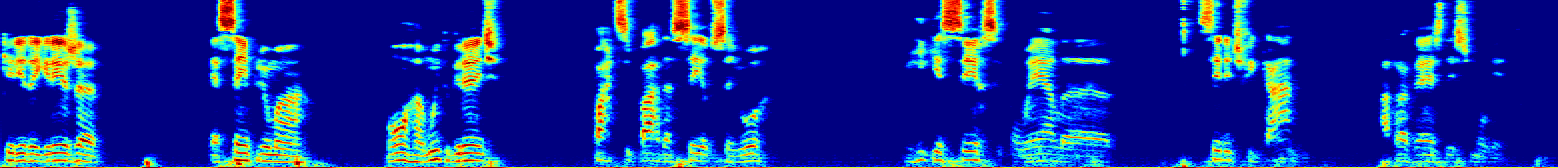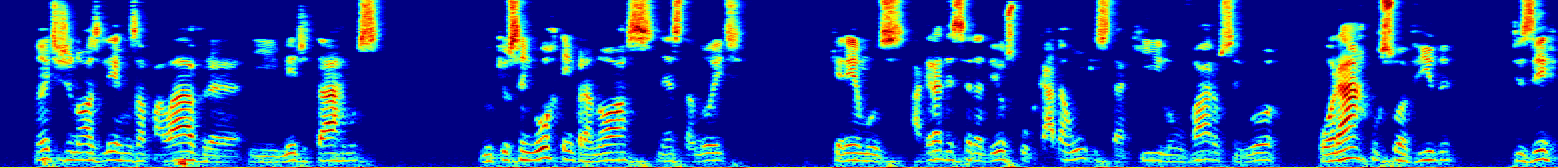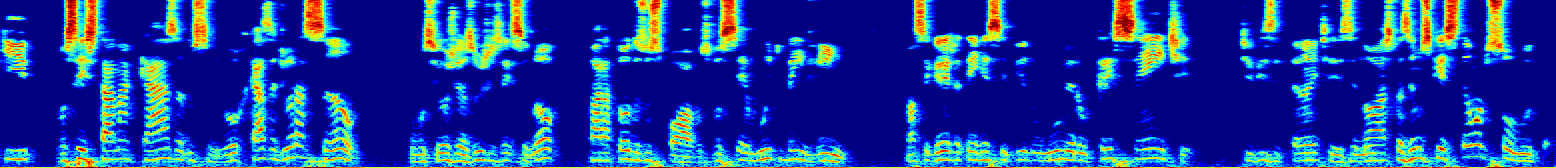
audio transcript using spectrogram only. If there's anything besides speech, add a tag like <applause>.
Querida igreja, é sempre uma honra muito grande participar da ceia do Senhor, enriquecer-se com ela, ser edificado através deste momento. Antes de nós lermos a palavra e meditarmos no que o Senhor tem para nós nesta noite, queremos agradecer a Deus por cada um que está aqui, louvar ao Senhor orar por sua vida, dizer que você está na casa do Senhor, casa de oração, como o Senhor Jesus nos ensinou para todos os povos. Você é muito bem-vindo. Nossa igreja tem recebido um número crescente de visitantes e nós fazemos questão absoluta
